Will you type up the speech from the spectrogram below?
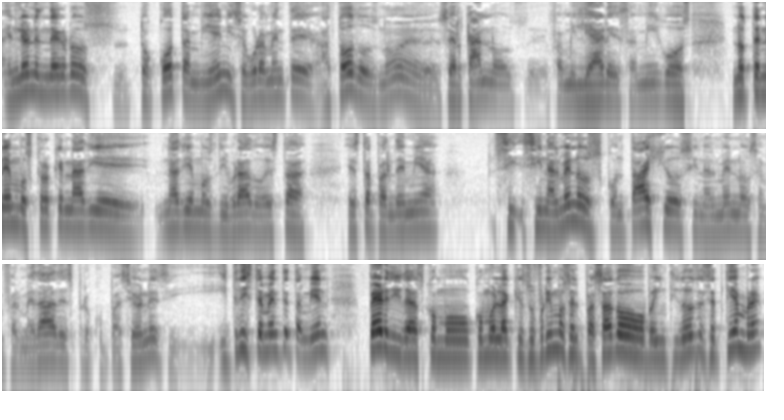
en Leones Negros tocó también y seguramente a todos, ¿no? Eh, cercanos, eh, familiares, amigos. No tenemos, creo que nadie, nadie hemos librado esta, esta pandemia sin al menos contagios, sin al menos enfermedades, preocupaciones y, tristemente también pérdidas como, como la que sufrimos el pasado 22 de septiembre,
